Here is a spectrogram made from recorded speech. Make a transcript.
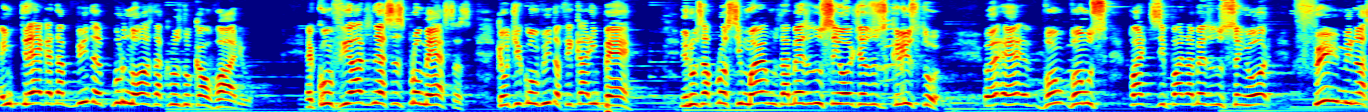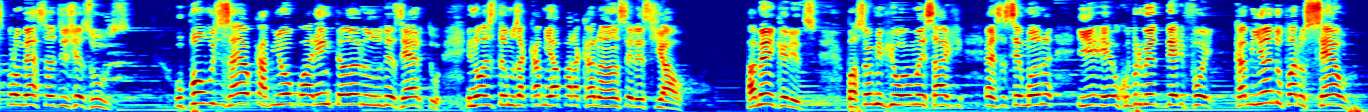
a entrega da vida por nós na cruz do Calvário. É confiados nessas promessas que eu te convido a ficar em pé e nos aproximarmos da mesa do Senhor Jesus Cristo. É, é vamos participar da mesa do Senhor, firme nas promessas de Jesus. O povo de Israel caminhou 40 anos no deserto e nós estamos a caminhar para Canaã celestial. Amém, queridos? O pastor me enviou uma mensagem essa semana e, e o cumprimento dele foi caminhando para o céu.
